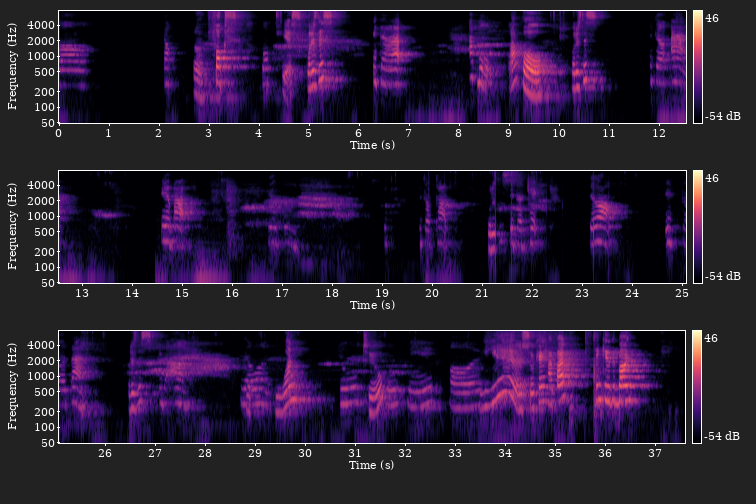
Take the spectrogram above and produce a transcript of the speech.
duck. uh, fox. Box. Yes. What is this? Is the apple. Apple. What is this? Ant. Is the bat. Is the bee. Is the cat. What is this? Is the cat. Is the is the dad. What is this? Eye. Is the one. One, Two. two. Two. Three. Four. Yes. Okay. High five. Thank you. Goodbye.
